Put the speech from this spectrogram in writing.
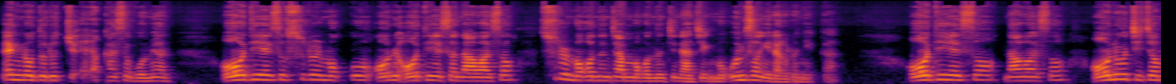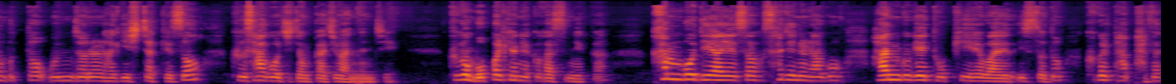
백로드로 쭉 가서 보면 어디에서 술을 먹고 어느 어디에서 나와서 술을 먹었는지 안 먹었는지는 아직 뭐 음성이라 그러니까 어디에서 나와서 어느 지점부터 운전을 하기 시작해서 그 사고 지점까지 왔는지 그거 못 밝혀낼 것 같습니까? 캄보디아에서 살인을 하고 한국에 도피해 와 있어도 그걸 다 받아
